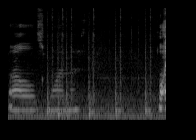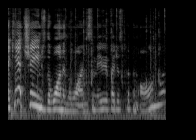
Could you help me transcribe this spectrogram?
Wells, one. Can't change the one and the one, so maybe if I just put them all in one?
